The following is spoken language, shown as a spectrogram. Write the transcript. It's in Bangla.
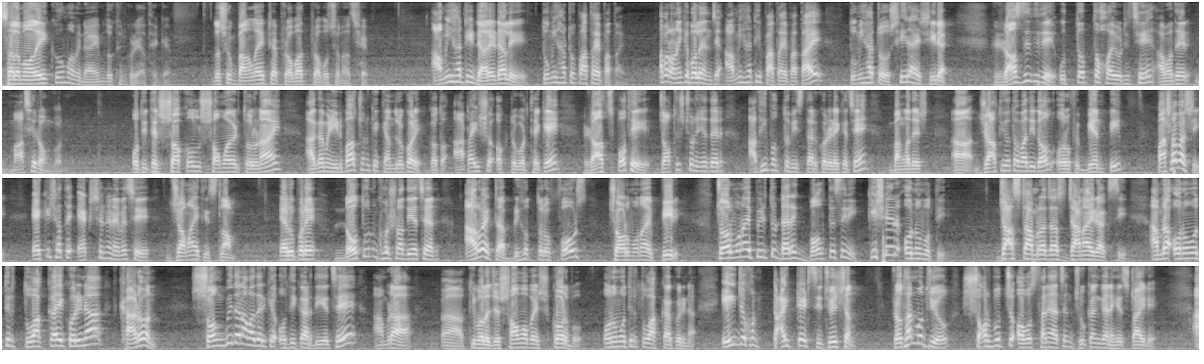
আসসালামু আলাইকুম, আমি নাইম দক্ষিণ কোরিয়া থেকে। দর্শক, বাংলায় একটা প্রবাদ প্রবচন আছে। আমি হাঁটি ডালে ডালে, তুমি হাঁটো পাতায় পাতায়। আবার অনেকে বলেন যে, আমি হাঁটি পাতায় পাতায়, তুমি হাঁটো শিরায় শিরায়। রাজনীতিতে উত্তপ্ত হয়ে উঠেছে আমাদের মাঝের অঙ্গন। অতীতের সকল সময়ের তুলনায় আগামী নির্বাচনকে কেন্দ্র করে গত আঠাইশে অক্টোবর থেকে রাজপথে যথেষ্ট নিজেদের আধিপত্য বিস্তার করে রেখেছে বাংলাদেশ জাতীয়তাবাদী দল ওরফে বিএনপি। পাশাপাশি একই সাথে অ্যাকশনে নেমেছে জামায়াত ইসলাম। এর উপরে নতুন ঘোষণা দিয়েছেন আরও একটা বৃহত্তর ফোর্স, চরমনায় পীর। চরমনায় পীর তো ডাইরেক্ট বলতেছেনি কিসের অনুমতি? জাস্ট আমরা জাস্ট জানাই রাখছি, আমরা অনুমতির তোয়াক্কাই করি না, কারণ সংবিধান আমাদেরকে অধিকার দিয়েছে, আমরা কি বলে যে সমাবেশ করব, অনুমতির তোয়াক্কা করি না। এই যখন টাইট টাইট সিচুয়েশন প্রধানমন্ত্রীও সর্বোচ্চ অবস্থানে আছেন ঝুকাঙ্গানে স্টাইলে।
